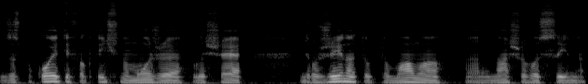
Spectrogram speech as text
заспокоїти фактично може лише дружина, тобто мама е, нашого сина.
